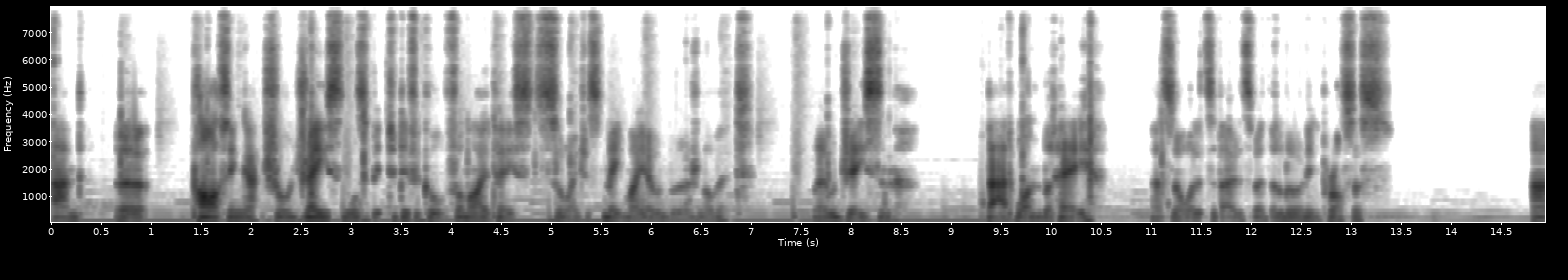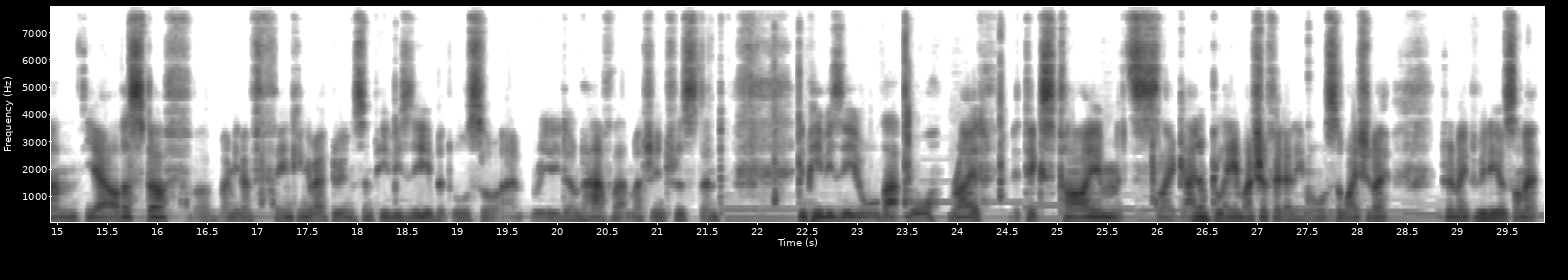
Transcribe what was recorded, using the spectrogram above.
and uh, parsing actual JSON was a bit too difficult for my tastes, so I just made my own version of it. My own JSON. Bad one, but hey, that's not what it's about, it's about the learning process. And yeah, other stuff, uh, I mean, I'm thinking about doing some PVZ, but also I really don't have that much interest and in PVZ all that more, right? It takes time, it's like, I don't play much of it anymore, so why should I try to make videos on it?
